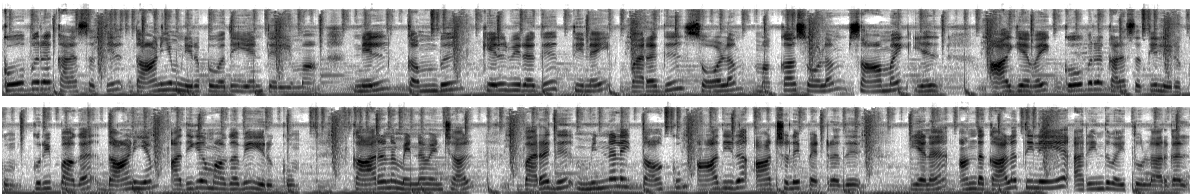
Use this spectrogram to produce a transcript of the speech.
கோபுர கலசத்தில் தானியம் நிரப்புவது ஏன் தெரியுமா? நெல், கம்பு, கேழ்விறகு, திணை வரகு, சோளம், மக்காசோளம் சாமை, எல் ஆகியவை கோபுர கலசத்தில் இருக்கும். குறிப்பாக தானியம் அதிகமாகவே இருக்கும். காரணம் என்னவென்றால் வரகு மின்னலைத் தாக்கும் ஆதித ஆற்றலை பெற்றது என அந்த காலத்திலேயே அறிந்து வைத்துள்ளார்கள்.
